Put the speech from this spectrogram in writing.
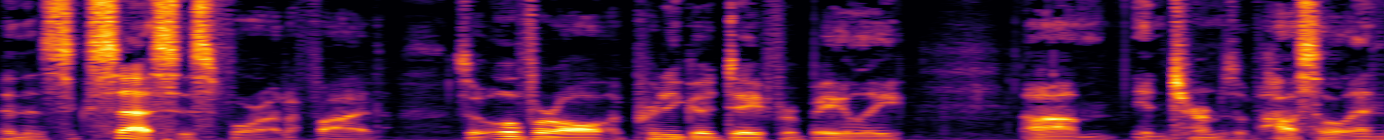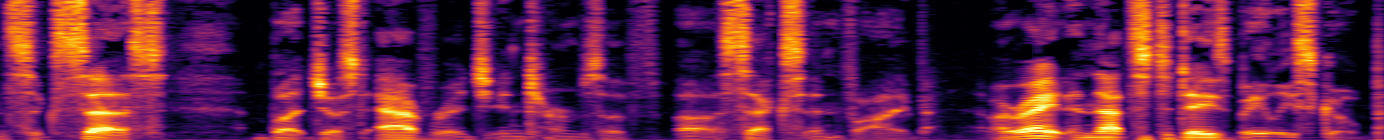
And then success is four out of five. So overall, a pretty good day for Bayley um, in terms of hustle and success, but just average in terms of uh, sex and vibe. All right, and that's today's Bayley scope.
